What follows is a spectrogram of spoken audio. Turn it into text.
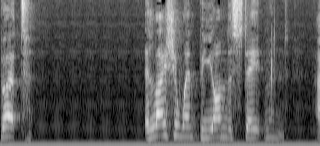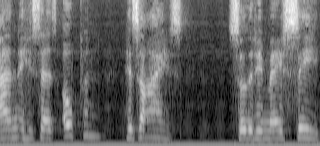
But Elisha went beyond the statement and he says, Open his eyes so that he may see.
